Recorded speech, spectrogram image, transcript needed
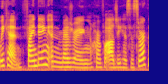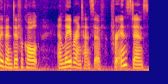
We can. Finding and measuring harmful algae has historically been difficult and labor intensive. For instance,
